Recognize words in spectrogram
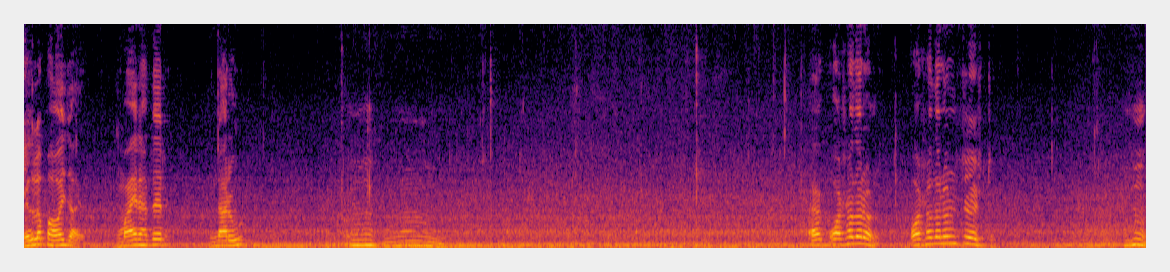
এগুলো পাওয়াই যায়। মায়ের হাতের নাড়ু। এক অসাধারণ অসাধারণ টেস্ট। হুম।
